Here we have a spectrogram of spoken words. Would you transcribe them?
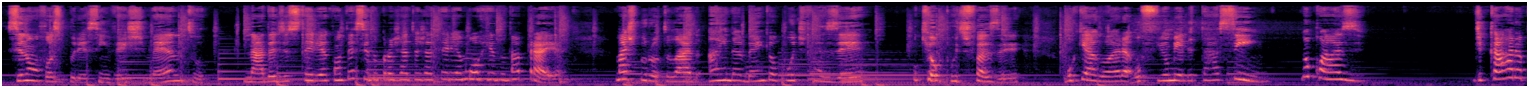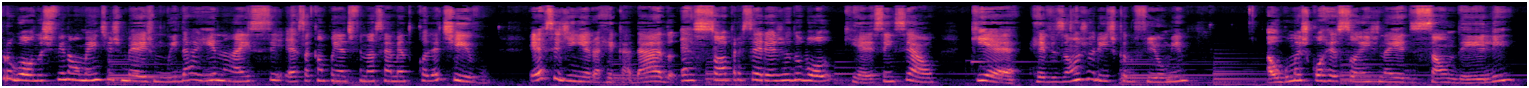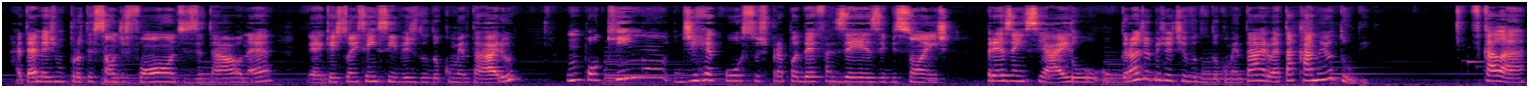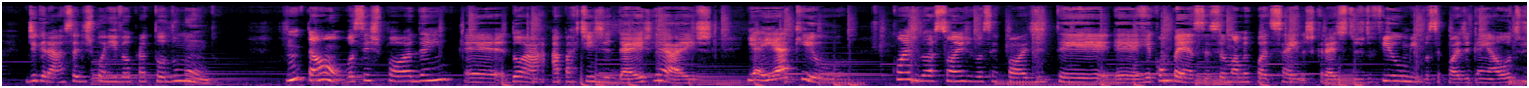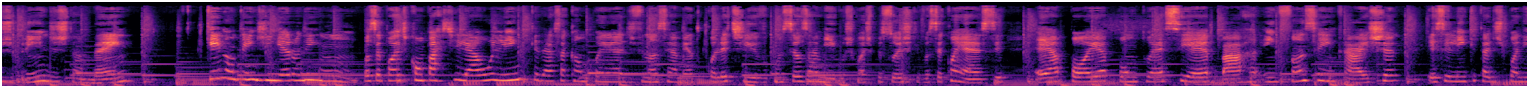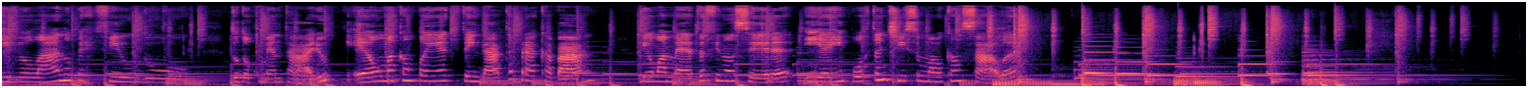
Se não fosse por esse investimento, nada disso teria acontecido, o projeto já teria morrido na praia. Mas por outro lado, ainda bem que eu pude fazer o que eu pude fazer, porque agora o filme ele tá assim, no quase de cara pro gol nos finalmente mesmo, e daí nasce essa campanha de financiamento coletivo. Esse dinheiro arrecadado é só para cereja do bolo, que é essencial, que é revisão jurídica do filme, algumas correções na edição dele, até mesmo proteção de fontes e tal, né? É, questões sensíveis do documentário, um pouquinho de recursos para poder fazer exibições presenciais. O, o grande objetivo do documentário é tacar no YouTube ficar lá de graça disponível para todo mundo. Então, vocês podem é, doar a partir de 10 reais. E aí é aquilo. Com as doações você pode ter é, recompensa. Seu nome pode sair nos créditos do filme, você pode ganhar outros brindes também. Quem não tem dinheiro nenhum, você pode compartilhar o link dessa campanha de financiamento coletivo com seus amigos, com as pessoas que você conhece. É apoia.se barra infância em caixa. Esse link está disponível lá no perfil do, do documentário. É uma campanha que tem data para acabar, tem uma meta financeira e é importantíssimo alcançá-la.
